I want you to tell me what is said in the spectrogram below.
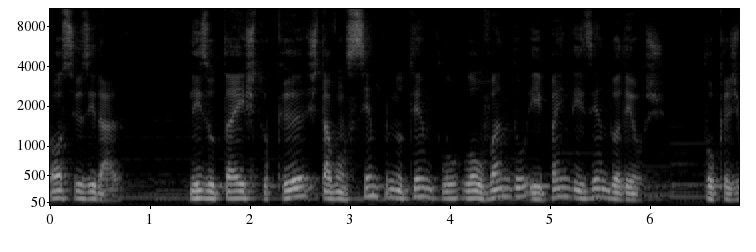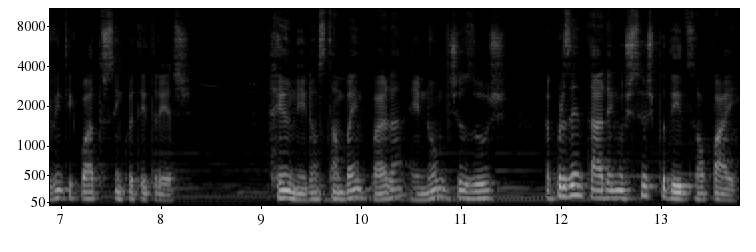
ociosidade. Diz o texto que estavam sempre no templo louvando e bendizendo a Deus. Lucas 24, 53. Reuniram-se também para, em nome de Jesus, apresentarem os seus pedidos ao Pai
